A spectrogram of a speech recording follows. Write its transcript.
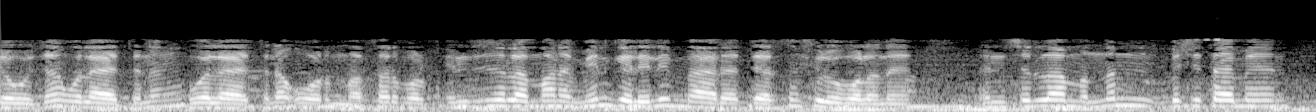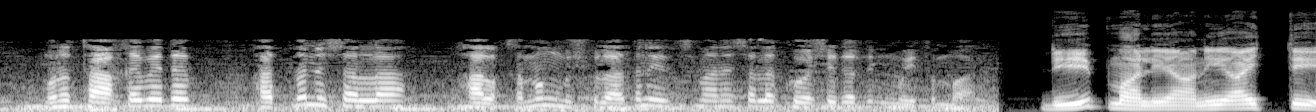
Jöwüzjan welaýatynyň welaýatyna orunbasar bolup, indijela mana men geleli bäri dersiň şuru bolany. Indijela mundan bir şita men muny takyp edip, Gatnan inşallah halkymyň müşkülatyny yzçman inşallah köş eder diýip umytym bar. Diýip, Maliani aýtdy.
